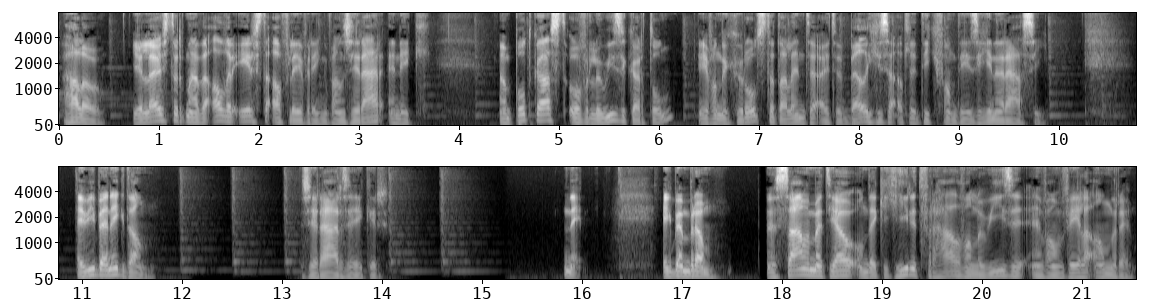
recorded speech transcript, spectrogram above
Hallo, je luistert naar de allereerste aflevering van Gerard en ik. Een podcast over Louise Carton, een van de grootste talenten uit de Belgische atletiek van deze generatie. En wie ben ik dan? Gerard zeker. Nee, ik ben Bram, en samen met jou ontdek ik hier het verhaal van Louise en van vele anderen.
